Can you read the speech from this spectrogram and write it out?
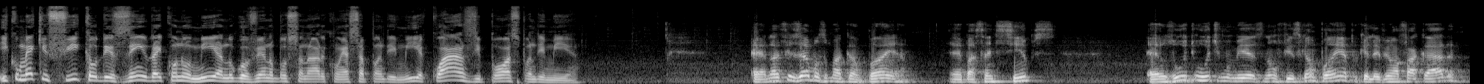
E como é que fica o desenho da economia no governo Bolsonaro com essa pandemia, quase pós-pandemia? É, nós fizemos uma campanha é, bastante simples. É, os últimos meses não fiz campanha, porque levei uma facada.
